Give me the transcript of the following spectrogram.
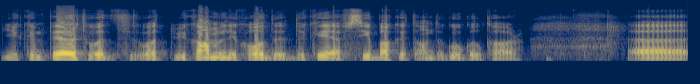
you compare it with what we commonly call the, the KFC bucket on the Google car. Uh,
